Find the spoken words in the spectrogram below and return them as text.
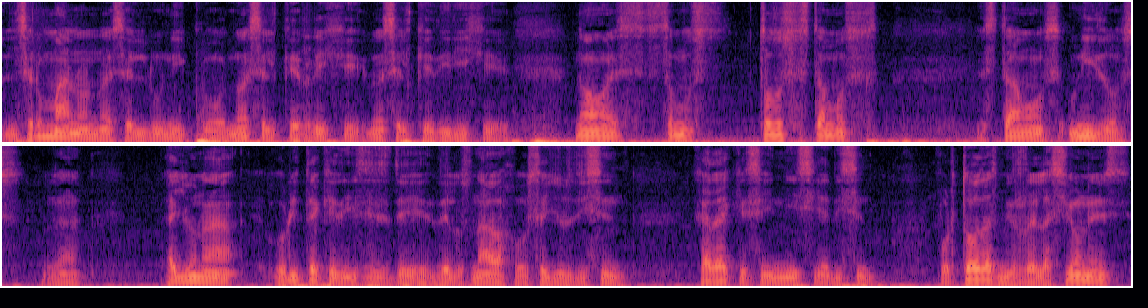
el, ser humano no es el único, no es el que rige, no es el que dirige, no, es, somos, todos estamos, estamos unidos, ¿verdad? Hay una, ahorita que dices de, los navajos, ellos dicen, cada que se inicia, dicen, por todas mis relaciones,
